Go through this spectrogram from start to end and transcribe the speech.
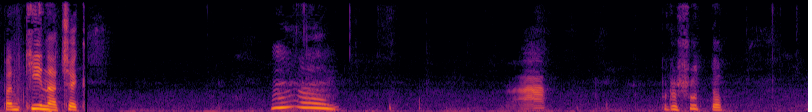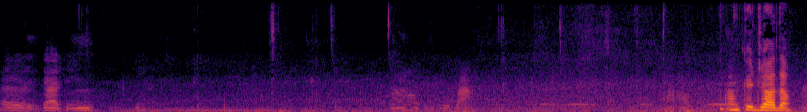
Panchina c'è. Mm. Prosciutto. Anche Giada.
